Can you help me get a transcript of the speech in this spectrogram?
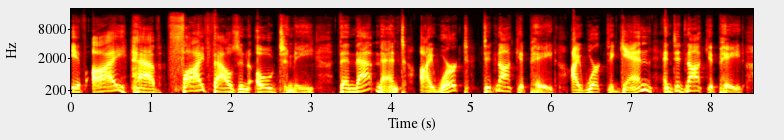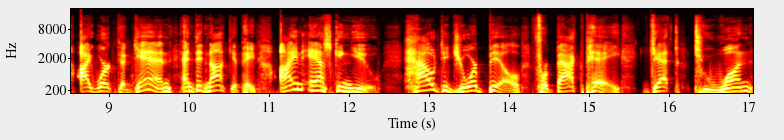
if I have 5000 owed to me, then that meant I worked, did not get paid. I worked again and did not get paid. I worked again and did not get paid. I'm asking you, how did your bill for back pay get to 1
